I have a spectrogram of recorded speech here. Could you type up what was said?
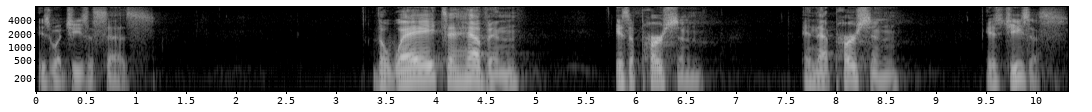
is what Jesus says. The way to heaven is a person, and that person is Jesus.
